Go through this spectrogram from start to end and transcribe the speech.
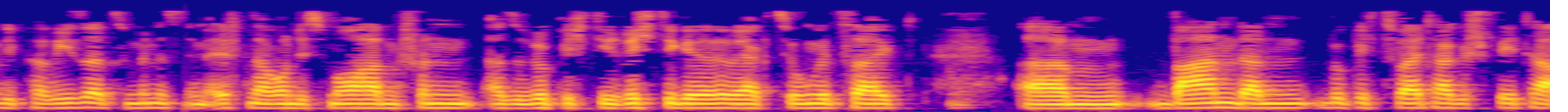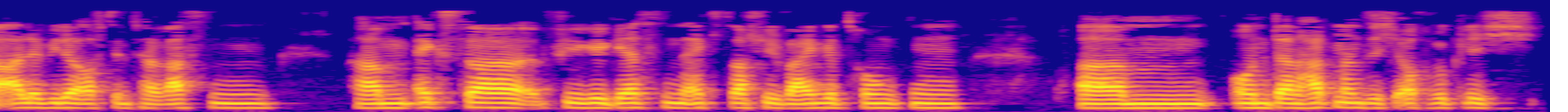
Die Pariser, zumindest im 11. Arrondissement, haben schon also wirklich die richtige Reaktion gezeigt ähm, waren dann wirklich zwei Tage später alle wieder auf den Terrassen, haben extra viel gegessen, extra viel Wein getrunken ähm, und dann hat man sich auch wirklich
